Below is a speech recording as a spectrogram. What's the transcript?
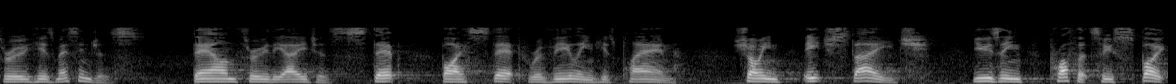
through his messengers, down through the ages, step by step revealing his plan, showing each stage using prophets who spoke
